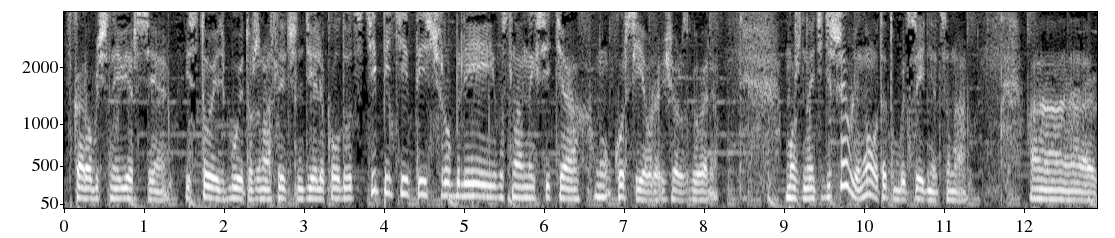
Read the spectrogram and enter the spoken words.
в коробочной версии. И стоить будет уже на следующей неделе около 25 тысяч рублей в основных сетях. Ну, курс евро, еще раз говорю. Можно найти дешевле, но вот это будет средняя цена. А,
